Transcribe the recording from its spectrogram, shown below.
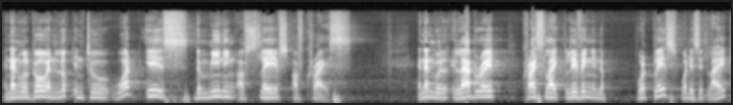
And then we'll go and look into what is the meaning of slaves of Christ. And then we'll elaborate Christ like living in the workplace. What is it like?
